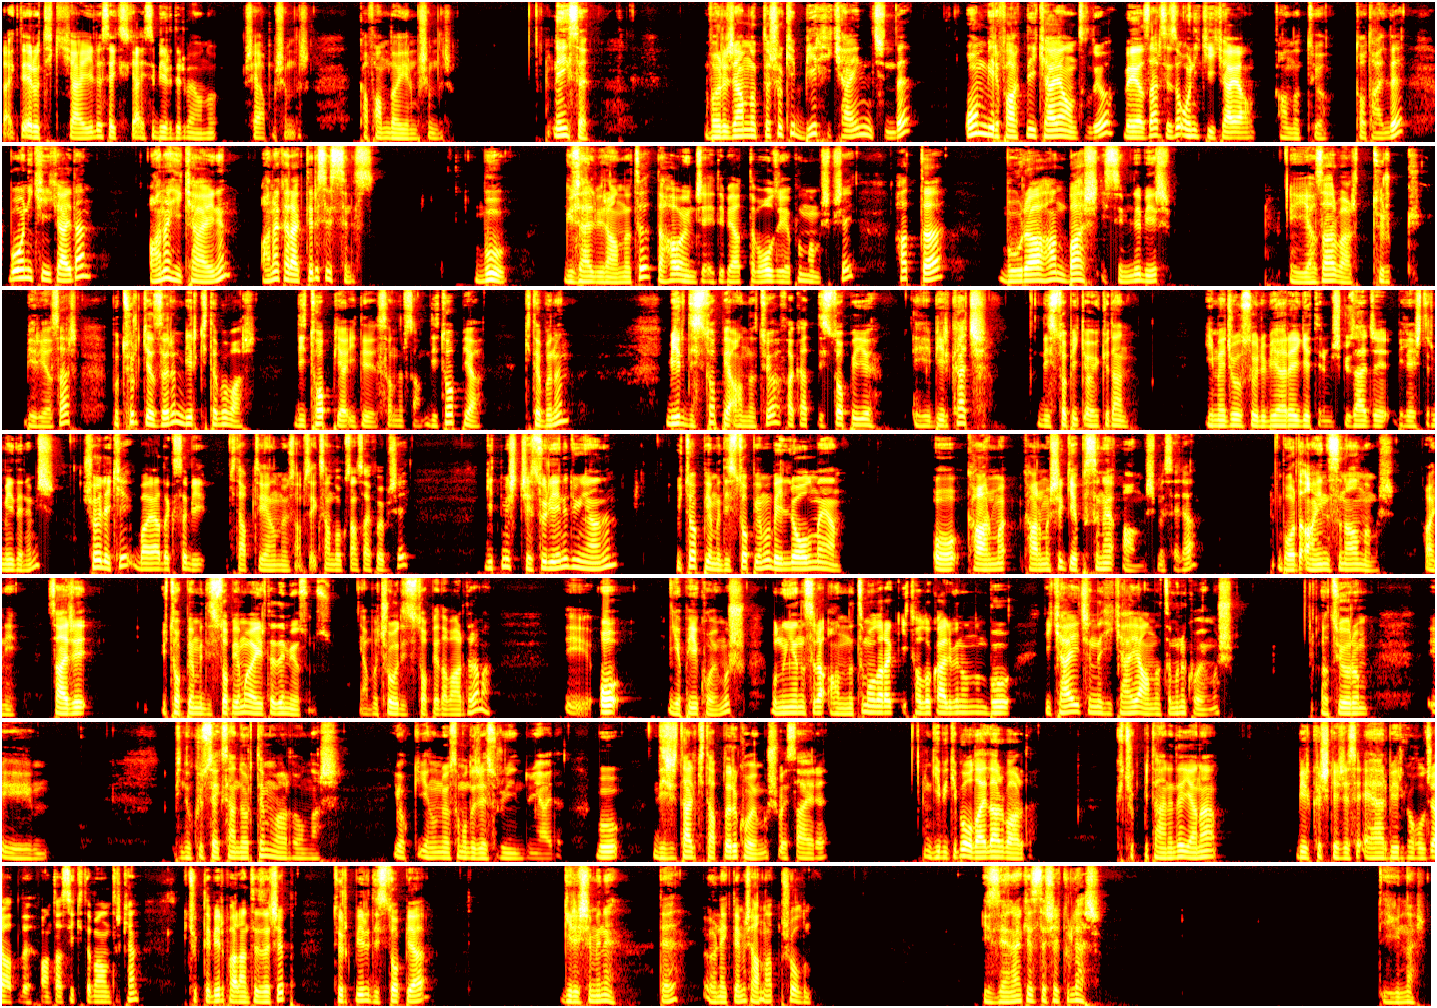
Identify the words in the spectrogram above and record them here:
belki de erotik hikayeyle seks hikayesi birdir ben onu şey yapmışımdır. Kafamda ayırmışımdır. Neyse. Varacağım nokta şu ki bir hikayenin içinde 11 farklı hikaye anlatılıyor ve yazar size 12 hikaye anlatıyor totalde. Bu 12 hikayeden ana hikayenin ana karakteri sizsiniz. Bu güzel bir anlatı. Daha önce edebiyatta bolca yapılmamış bir şey. Hatta Burhan Baş isimli bir e, yazar var. Türk bir yazar. Bu Türk yazarın bir kitabı var. Ditopya idi sanırsam. Ditopya kitabının bir distopya anlatıyor. Fakat distopyayı e, birkaç distopik öyküden imece usulü bir araya getirmiş, güzelce birleştirmeyi denemiş. Şöyle ki bayağı da kısa bir kitaptı yanılmıyorsam 80-90 sayfa bir şey. Gitmiş cesur yeni dünyanın ütopya mı distopya mı belli olmayan o karma, karmaşık yapısını almış mesela. Bu arada aynısını almamış. Hani sadece ütopya mı distopya mı ayırt edemiyorsunuz. Yani bu çoğu distopyada vardır ama e, o yapıyı koymuş. Bunun yanı sıra anlatım olarak Italo Calvino'nun bu hikaye içinde hikaye anlatımını koymuş. Atıyorum e, 1984'te mi vardı onlar? Yok yanılmıyorsam o da Cesur Yeni Dünya'ydı. Bu dijital kitapları koymuş vesaire gibi gibi olaylar vardı. Küçük bir tane de yana Bir Kış Gecesi Eğer Bir Yolcu adlı fantastik kitabı anlatırken küçük de bir parantez açıp Türk bir distopya girişimini de örneklemiş anlatmış oldum. İzleyen herkese teşekkürler. İyi günler.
